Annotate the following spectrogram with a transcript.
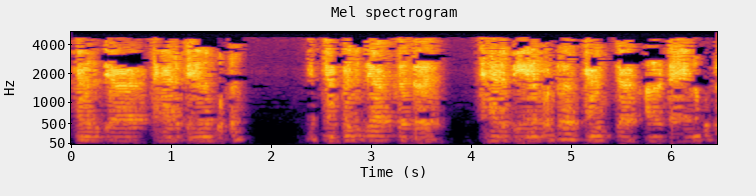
කැමති දෙයක් ඇහැට පෙනෙනකොට කැමති දෙයක් ඇහැට පේනකොට කැමති දෙයක් කනට ඇහෙනකොට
